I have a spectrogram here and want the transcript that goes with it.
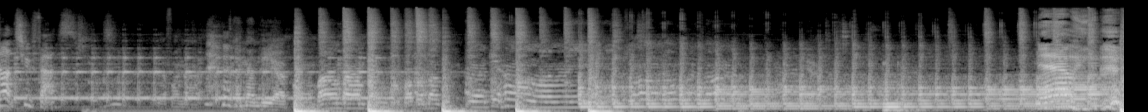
not too fast. Definitely not. and then the uh. Yeah.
